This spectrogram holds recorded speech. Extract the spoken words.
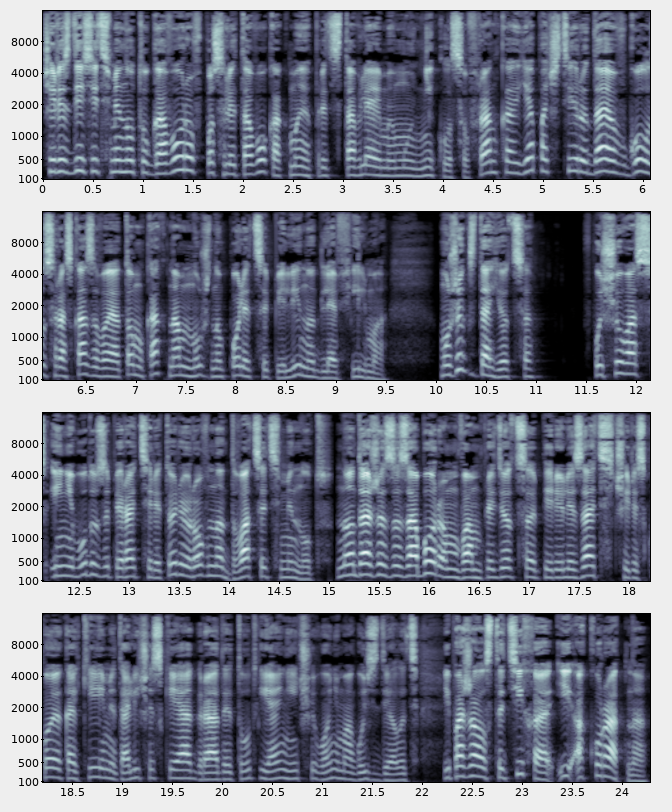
Через десять минут уговоров, после того, как мы представляем ему Никласа Франка, я почти рыдаю в голос, рассказывая о том, как нам нужно поле цепелина для фильма. Мужик сдается. Впущу вас и не буду запирать территорию ровно 20 минут. Но даже за забором вам придется перелезать через кое-какие металлические ограды. Тут я ничего не могу сделать. И, пожалуйста, тихо и аккуратно.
